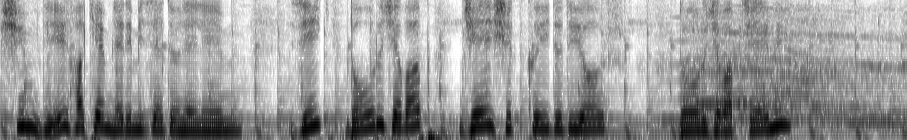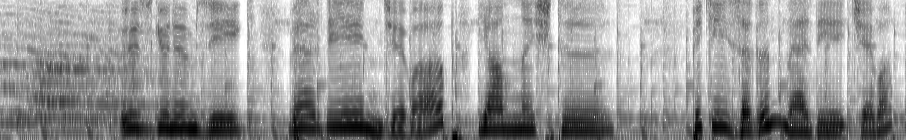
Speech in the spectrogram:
Şimdi hakemlerimize dönelim. Zik doğru cevap C şıkkıydı diyor. Doğru cevap C mi? Üzgünüm Zik. Verdiğin cevap yanlıştı. Peki Zag'ın verdiği cevap?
